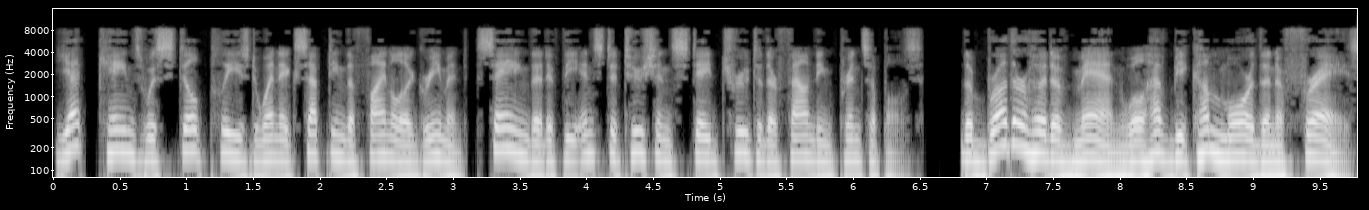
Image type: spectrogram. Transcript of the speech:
Yet, Keynes was still pleased when accepting the final agreement, saying that if the institutions stayed true to their founding principles, "...the brotherhood of man will have become more than a phrase."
